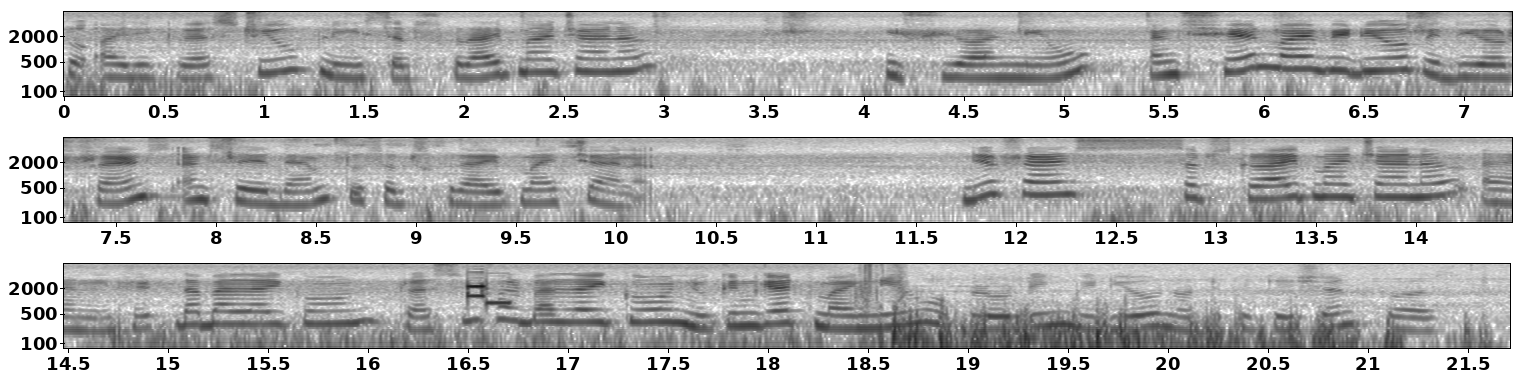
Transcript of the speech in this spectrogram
So i request you please subscribe my channel if you are new and share my video with your friends and say them to subscribe my channel. Dear friends subscribe my channel and hit the bell icon. Pressing for bell icon. You can get my new uploading video notification first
